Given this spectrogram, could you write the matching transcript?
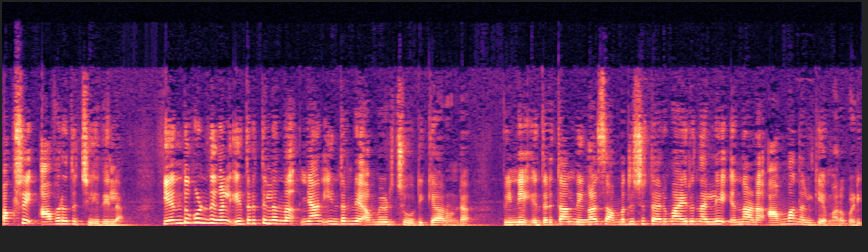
പക്ഷേ അവർ അത് ചെയ്തില്ല. എന്തുകൊണ്ട് നിങ്ങൾ എതിർത്തില്ലെന്ന് ഞാൻ ഇന്ദ്രന്റെ അമ്മയോട് ചോദിക്കാറുണ്ട്. പിന്നെ എതിർത്താൽ നിങ്ങൾ സമ്മതിച്ചു തരുമായിരുന്നല്ലേ എന്നാണ് അമ്മ നൽകിയ മറുപടി.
